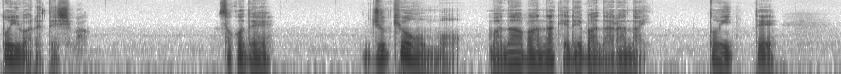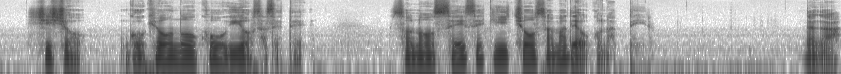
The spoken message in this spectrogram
と言われてしまう。そこで儒教も学ばなければならないと言って師匠五教の講義をさせてその成績調査まで行っている。だが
